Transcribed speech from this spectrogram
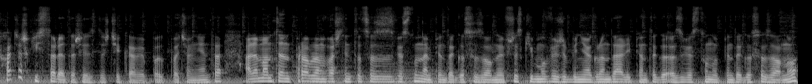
chociaż historia też jest dość ciekawie pociągnięta, ale mam ten problem właśnie to, co ze zwiastunem piątego sezonu. Wszystkim mówię, żeby nie oglądali piątego, zwiastunu piątego sezonu.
